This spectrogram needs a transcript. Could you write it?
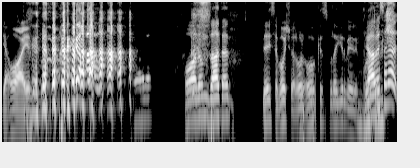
Ya o ayrı. o adam zaten neyse boş ver. O, o kısmına girmeyelim. Murat ya Övünç. mesela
